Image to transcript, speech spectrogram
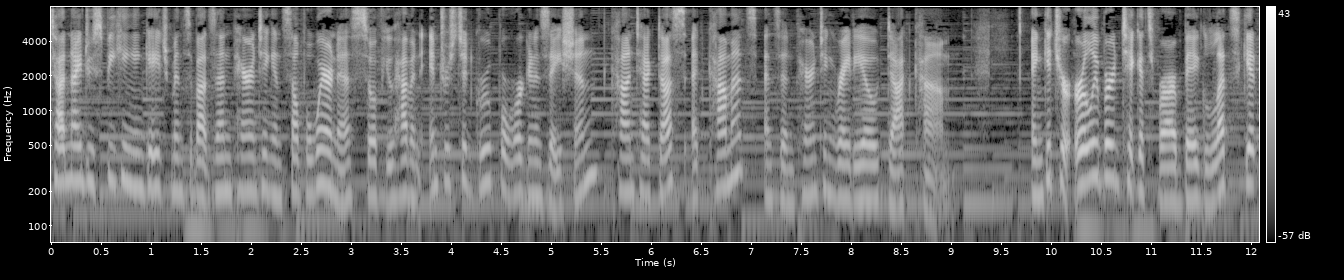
Todd and I do speaking engagements about Zen parenting and self awareness, so if you have an interested group or organization, contact us at comments at zenparentingradio.com. And get your early bird tickets for our big Let's Get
